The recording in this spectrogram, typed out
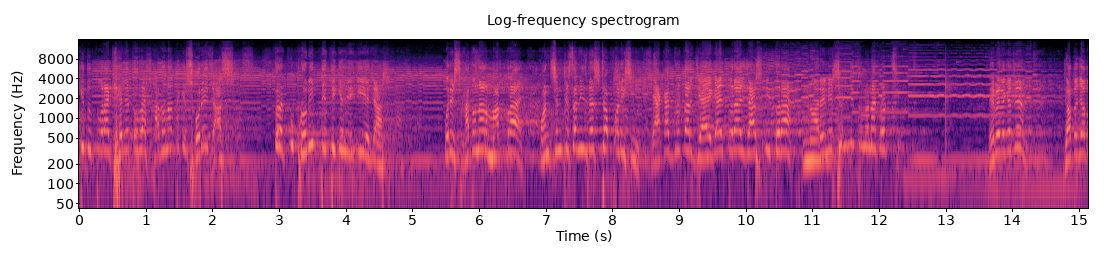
কিন্তু তোরা খেলে তোরা সাধনা থেকে সরে যাস। তোরা কুপ্রবৃত্তির দিকে এগিয়ে যাস। ওরে, সাধনার মাত্রায় concentration is best of policy একাগ্রতার জায়গায় তোরা যাসনি, তোরা নরেনের সঙ্গে তুলনা করছিস। ভেবে দেখেছেন? যত যত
